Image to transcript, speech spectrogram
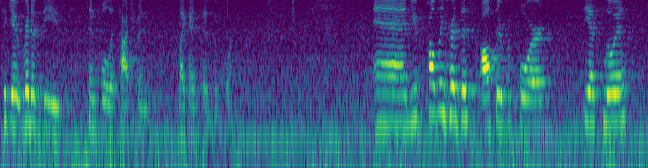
to get rid of these sinful attachments, like I said before. And you've probably heard this author before, C.S. Lewis.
